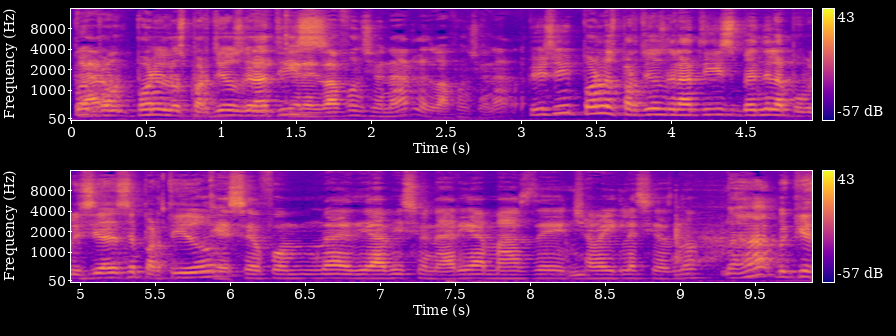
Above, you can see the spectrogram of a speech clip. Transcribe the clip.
Puede Claro. pon- pone los partidos gratis. Que les va a funcionar, les va a funcionar. Sí, sí, pone los partidos gratis, vende la publicidad de ese partido. Que esa fue una idea visionaria más de Chava Iglesias, ¿no? Ajá, porque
